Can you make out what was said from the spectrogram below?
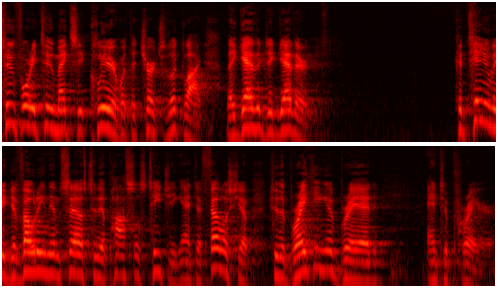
2:42 makes it clear what the church looked like. They gathered together continually devoting themselves to the apostles' teaching and to fellowship, to the breaking of bread and to prayer.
